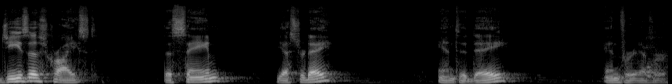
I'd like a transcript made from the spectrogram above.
Jesus Christ, the same yesterday and today and forever.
